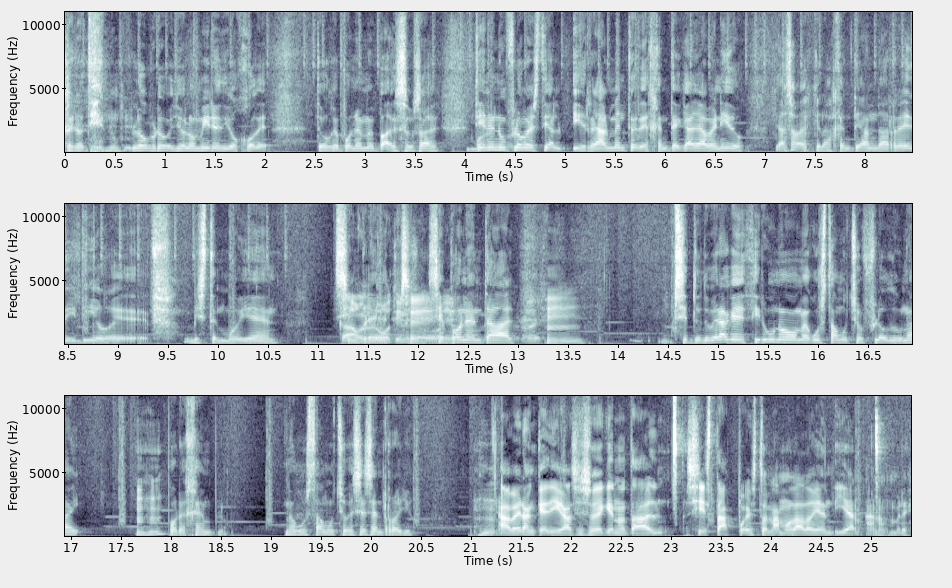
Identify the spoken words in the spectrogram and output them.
pero tienen un flow, bro. Yo lo miro y digo, joder, tengo que ponerme para eso, ¿sabes? tienen un flow bestial y realmente de gente que haya venido, ya sabes que la gente anda ready, tío, eh, visten muy bien. Siempre se, ponen tal. Hmm. Si te tuviera que decir uno, me gusta mucho el flow de Unai, Ujú. por ejemplo. Me gusta mucho, ese es el rollo. A ver, aunque digas eso de que no tal, si estás puesto en la moda de hoy en día, ah, no, hombre.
